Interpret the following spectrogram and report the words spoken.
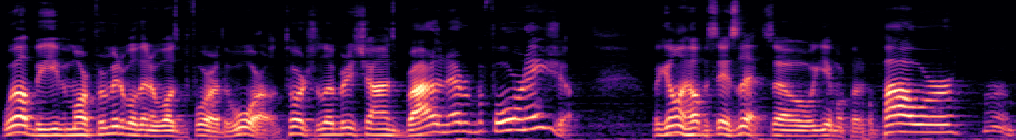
will be even more formidable than it was before the war. The torch of liberty shines brighter than ever before in Asia we can only hope it stays lit. So we get more political power, well,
